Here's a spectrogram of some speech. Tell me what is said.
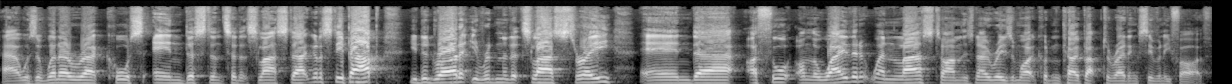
Uh, was a winner, uh, course and distance at its last start. Got to step up. You did ride it. You've ridden it at its last three. And uh, I thought on the way that it won last time, there's no reason why it couldn't cope up to rating 75.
